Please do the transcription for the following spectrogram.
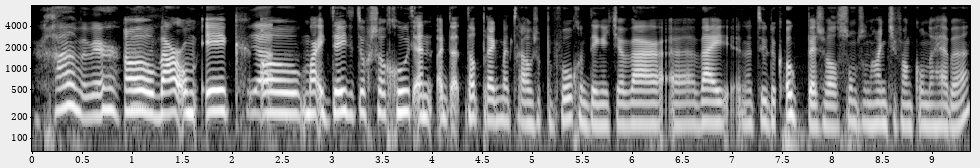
daar gaan we weer. Oh, waarom ik? Ja. Oh, maar ik deed het toch zo goed. En eh, dat, dat brengt me trouwens op een volgend dingetje waar eh, wij natuurlijk ook best wel soms een handje van konden hebben.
